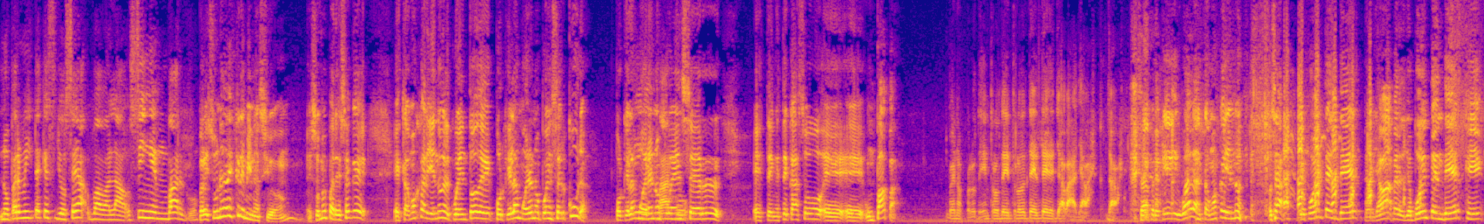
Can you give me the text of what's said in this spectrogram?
no permite que yo sea babalao. Sin embargo, pero es una discriminación. Eso me parece que estamos cayendo en el cuento de por qué las mujeres no pueden ser curas. ¿Por qué las mujeres no pueden ser, este, en este caso, eh, eh, un papa? Bueno, pero dentro, dentro del... De, ya va, ya va, ya va. O sea, pero es que igual estamos cayendo. O sea, yo puedo entender, pero ya va, pero yo puedo entender que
